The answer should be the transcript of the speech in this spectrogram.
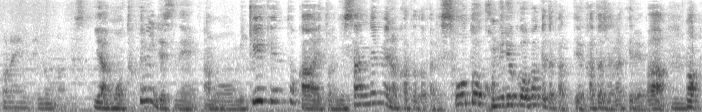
こら辺ってどうなんですか？いや、もう特にですね、あの、未経験とか、えっと、2、3年目の方とかで相当コミュ力を化けたかっていう方じゃなければ、うん。まあ、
